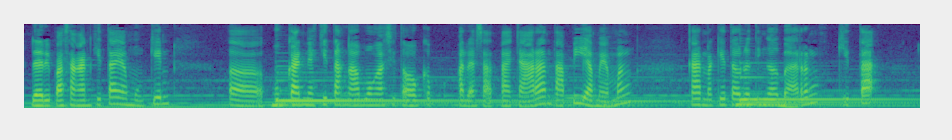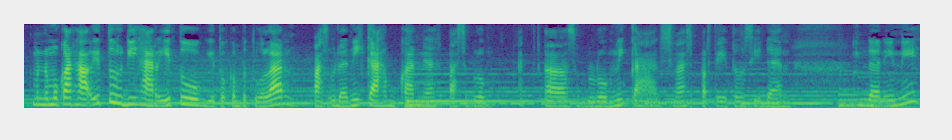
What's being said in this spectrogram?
dari pasangan kita yang mungkin uh, bukannya kita nggak mau ngasih tahu ke pada saat pacaran tapi ya memang karena kita udah tinggal bareng kita menemukan hal itu di hari itu gitu. Kebetulan pas udah nikah bukannya pas sebelum uh, sebelum nikah istilah seperti itu sih. Dan dan ini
